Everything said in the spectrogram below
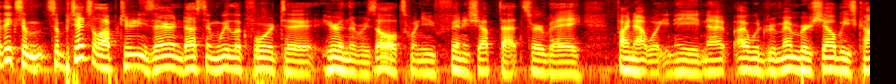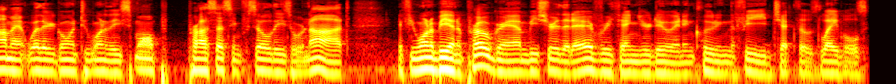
I think some some potential opportunities there. And Dustin, we look forward to hearing the results when you finish up that survey, find out what you need. And I, I would remember Shelby's comment whether you're going to one of these small processing facilities or not. If you want to be in a program, be sure that everything you're doing, including the feed, check those labels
